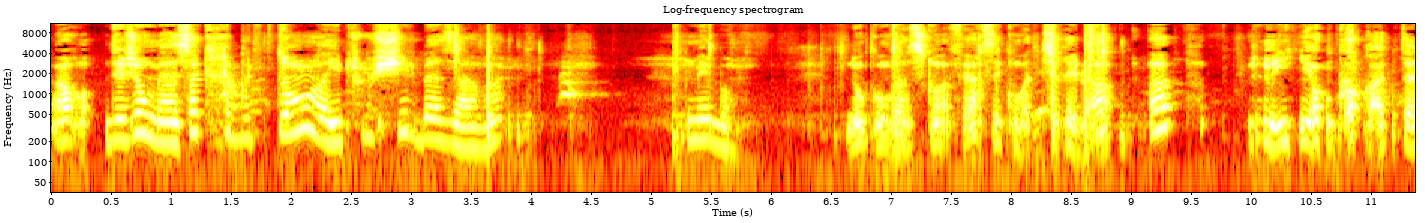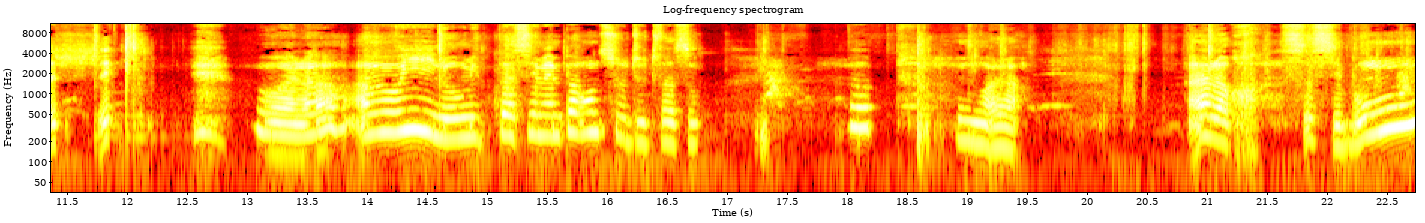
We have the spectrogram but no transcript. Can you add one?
Alors, déjà, on met un sacré bout de temps à éplucher le bazar. Hein. Mais bon. Donc, on va, ce qu'on va faire, c'est qu'on va tirer là. Hop. Mais il est encore attaché. Voilà. Ah oui, ils n'ont mis passer même pas en dessous, de toute façon. Hop. Voilà. Alors, ça c'est bon.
